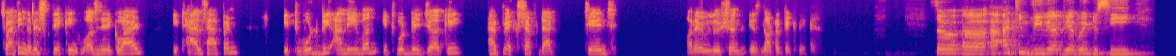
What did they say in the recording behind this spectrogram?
So I think risk taking was required. It has happened. It would be uneven. It would be jerky. I have to accept that change or evolution is not a picnic. So uh, I think we are, we are going to see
